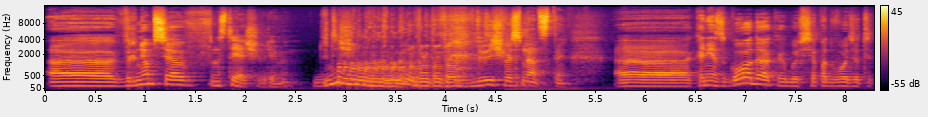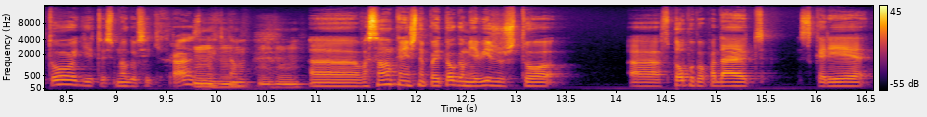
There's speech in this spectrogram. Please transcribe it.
Э, Вернемся в настоящее время. 2000 2018. Э, Конец года, как бы все подводят итоги, то есть много всяких разных там. Э, В основном, конечно, по итогам я вижу, что в топы попадают скорее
